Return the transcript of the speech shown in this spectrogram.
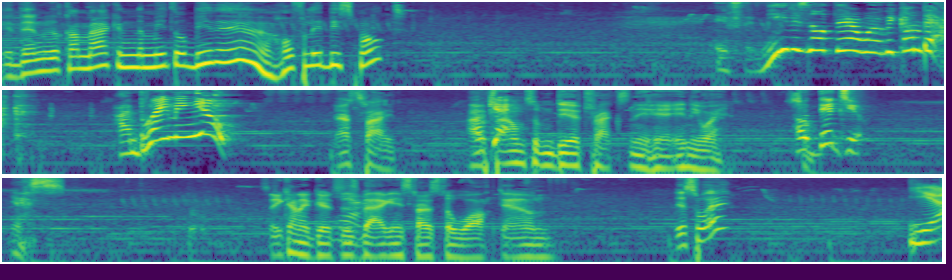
And then we'll come back and the meat will be there. Hopefully, it'll be smoked. If the meat is not there when we come back, I'm blaming you. That's right. I Okay. found some deer tracks near here anyway. Oh, did you? Yes. So he kind of gets his bag and he starts to walk down this way. Yep.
